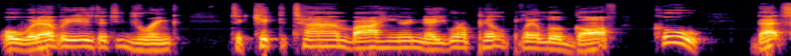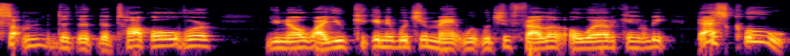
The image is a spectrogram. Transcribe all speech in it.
or whatever it is that you drink to kick the time by here and there. You want to play, play a little golf? Cool. That's something to, to, to talk over, you know, while you kicking it with your man, with, with your fella or whatever it can be. That's cool.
